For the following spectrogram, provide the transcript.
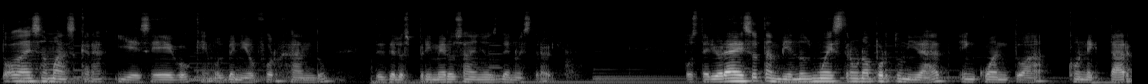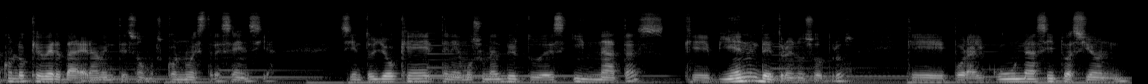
toda esa máscara y ese ego que hemos venido forjando desde los primeros años de nuestra vida. Posterior a eso también nos muestra una oportunidad en cuanto a conectar con lo que verdaderamente somos, con nuestra esencia. Siento yo que tenemos unas virtudes innatas que vienen dentro de nosotros, que por alguna situación,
